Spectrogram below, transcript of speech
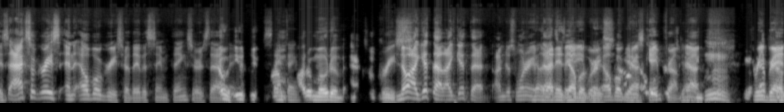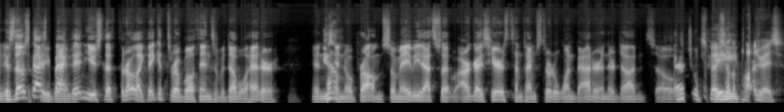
Is axle grease and elbow grease are they the same things or is that? Oh, you do Same from thing. automotive axle grease. no, I get that. I get that. I'm just wondering No, if that that's elbow where grease. elbow Yeah. grease came from. Yeah, Mm. rebranded because those guys back then used to throw like they could throw both ends of a double header and, Yeah. and no problem. So maybe that's what our guys here sometimes throw to one batter and they're done. So Satchel Especially on the Padres.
